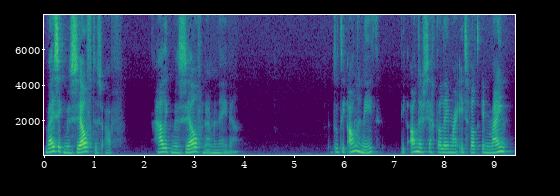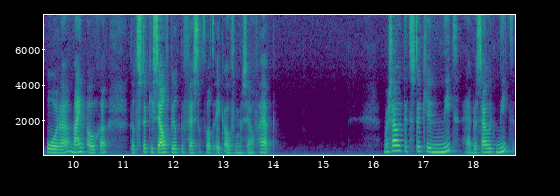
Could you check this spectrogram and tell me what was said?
wijs ik mezelf dus af. Haal ik mezelf naar beneden. Dat doet die ander niet. Die ander zegt alleen maar iets wat in mijn oren, mijn ogen, dat stukje zelfbeeld bevestigt wat ik over mezelf heb. Maar zou ik dit stukje niet hebben, zou ik niet,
